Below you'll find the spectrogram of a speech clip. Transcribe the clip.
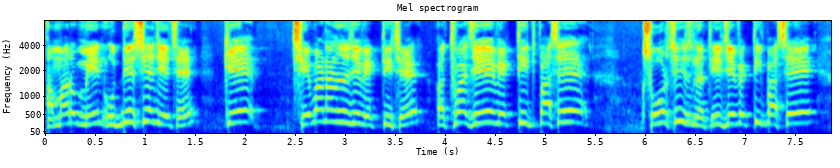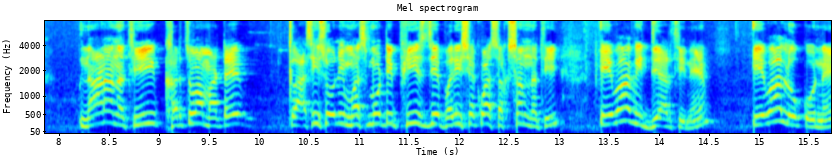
અમારો મેઇન ઉદ્દેશ્ય જે છે કે છેવાડાનો જે વ્યક્તિ છે અથવા જે વ્યક્તિ પાસે સોર્સિસ નથી, જે વ્યક્તિ પાસે નાણાં નથી ખર્ચવા માટે ક્લાસીસોની મસમોટી ફીસ જે ભરી શકવા સક્ષમ નથી, એવા વિદ્યાર્થીને, એવા લોકોને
